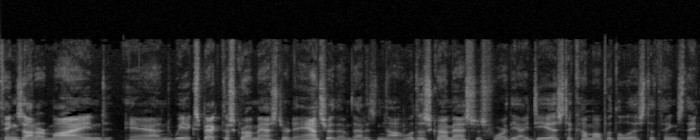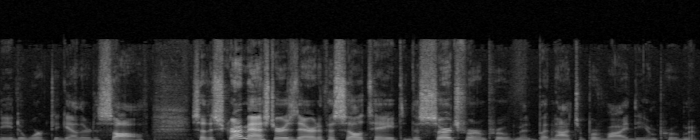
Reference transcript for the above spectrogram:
things on our mind and we expect the Scrum Master to answer them. That is not what the Scrum Master is for. The idea is to come up with a list of things they need to work together to solve. So the Scrum Master is there to facilitate the search for improvement, but not to provide the improvement.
